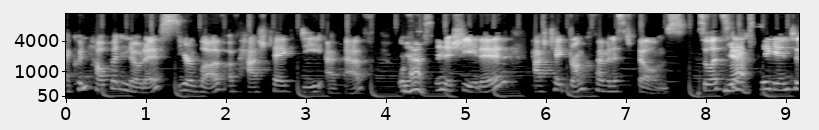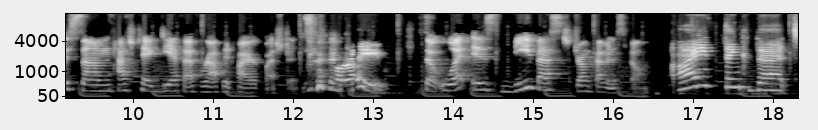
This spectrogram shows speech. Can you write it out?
I couldn't help but notice your love of hashtag DFF or yes. initiated hashtag drunk feminist films. So let's yes. dig, into some hashtag DFF rapid fire questions. All right. So, what is the best drunk feminist film? I think that.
